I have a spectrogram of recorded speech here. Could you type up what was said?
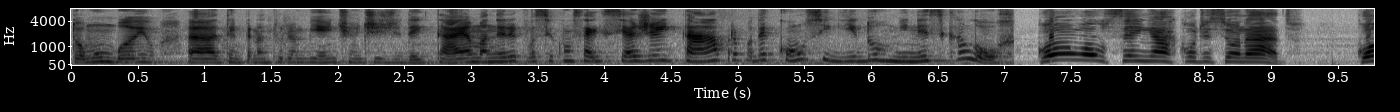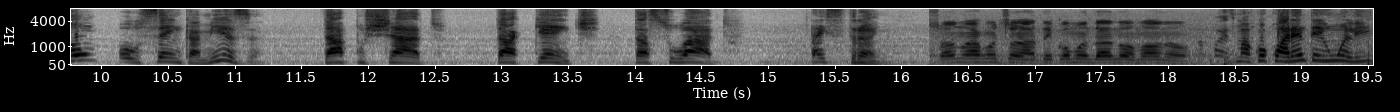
toma um banho a temperatura ambiente antes de deitar. É a maneira que você consegue se ajeitar para poder conseguir dormir nesse calor. Com ou sem ar condicionado, com ou sem camisa, tá puxado, tá quente, tá suado, tá estranho. Só no ar condicionado, tem como andar normal não. Rapaz, marcou 41 ali.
